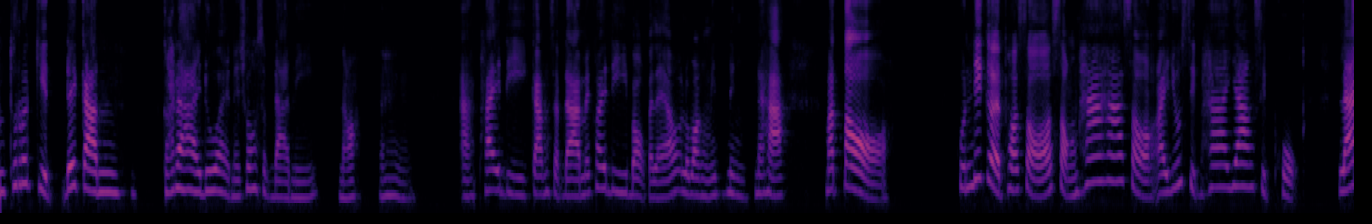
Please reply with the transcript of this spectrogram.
ำธุรกิจด้วยกันก็ได้ด้วยในช่วงสัปดาห์นี้เนาะอะไพ่ดีกลางสัปดาห์ไม่ค่อยดีบอกไปแล้วระวังนิดนึงนะคะ มาต่อ คุณที่เกิดพศ 2552 อายุ 15 ย่าง 16 และ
